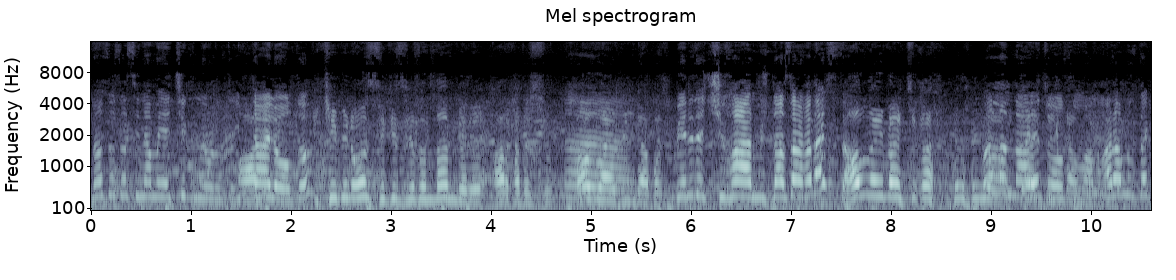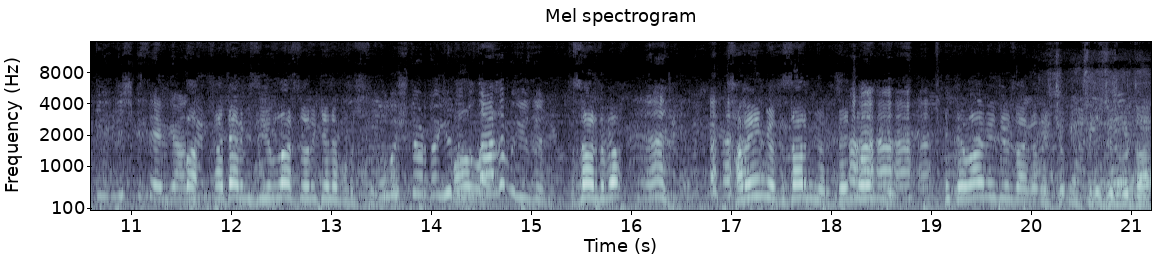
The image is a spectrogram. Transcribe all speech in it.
Nasıl olsa sinemaya çıkmıyoruz. iptal Abi, oldu. 2018 yılından beri arkadaşım. Vallahi billahi bak. Beni de çıkarmış. Nasıl arkadaşsa? Vallahi ben çıkar. Vallahi lanet olsun valla. Aramızdaki ilişki sevgi Bak kader bizi yıllar sonra gene buluşturdu. buluşturdu. Yüzün Vallahi. kızardı mı yüzün? Kızardı bak. Karayım ya kızarmıyorum belli olmuyor. Devam ediyoruz arkadaşlar. Çok influencer burada.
